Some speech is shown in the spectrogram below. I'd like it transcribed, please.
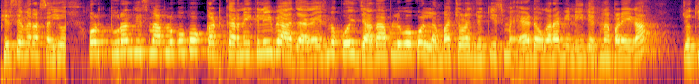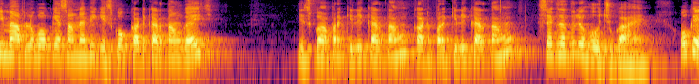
फिर से मेरा सही हो और तुरंत इसमें आप लोगों को कट करने के लिए भी आ जाएगा। इसमें कोई ज़्यादा आप लोगों को लंबा चौड़ा जो कि इसमें ऐड वगैरह भी नहीं देखना पड़ेगा, जो कि मैं आप लोगों के सामने भी इसको कट करता हूँ गाइज़ इसको यहाँ पर क्लिक करता हूँ, कट पर क्लिक करता हूँ सक्सेसफुली हो चुका है। ओके,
